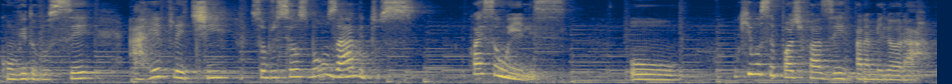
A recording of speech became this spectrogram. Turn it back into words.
Convido você a refletir sobre os seus bons hábitos. Quais são eles? Ou o que você pode fazer para melhorar?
